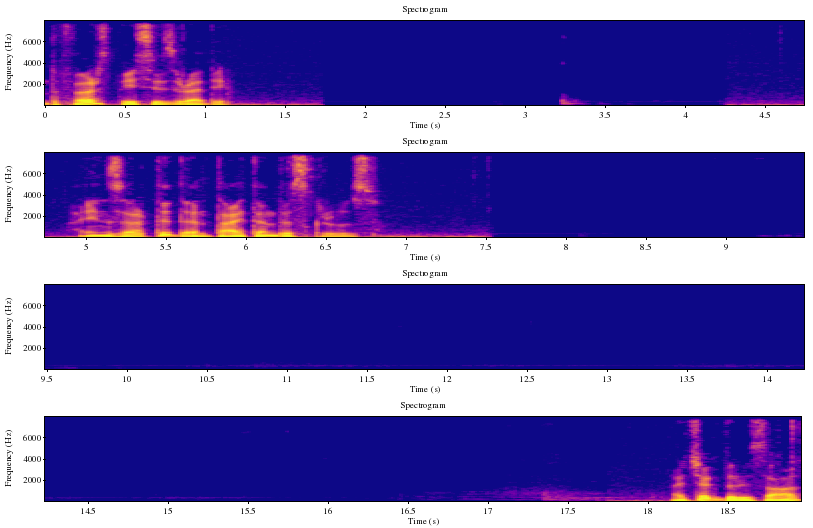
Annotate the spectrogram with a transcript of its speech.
The first piece is ready. I inserted and tightened the screws. I check the result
